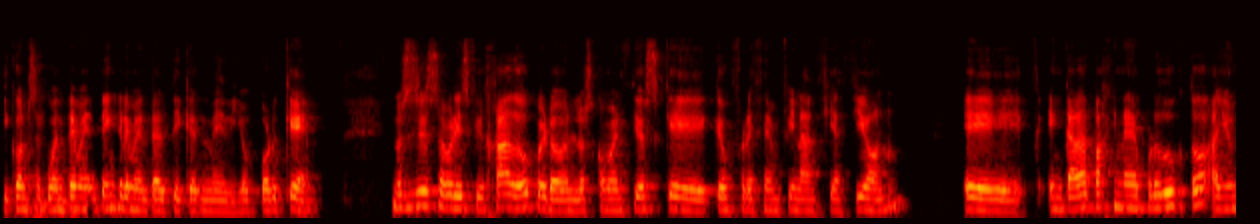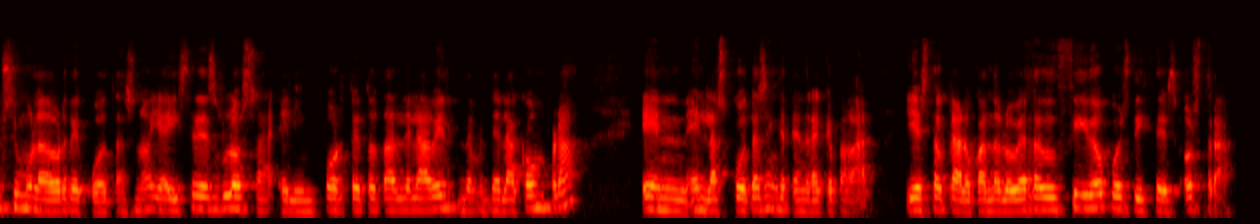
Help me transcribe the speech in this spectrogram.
y consecuentemente incrementa el ticket medio. ¿Por qué? No sé si os habréis fijado, pero en los comercios que, ofrecen financiación, eh, en cada página de producto hay un simulador de cuotas, ¿no? Y ahí se desglosa el importe total de la, de, la compra en, las cuotas en que tendrá que pagar. Y esto, claro, cuando lo ves reducido, pues dices, ostra,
